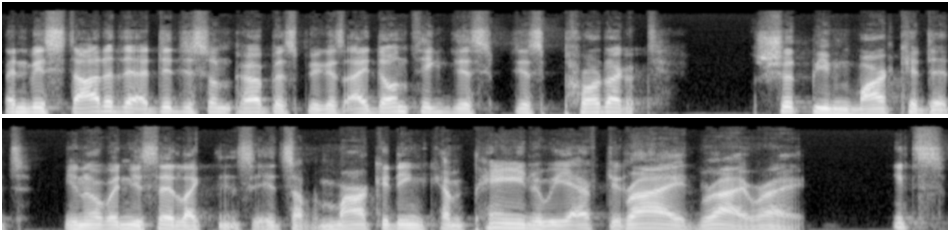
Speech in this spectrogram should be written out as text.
when we started I did this on purpose because I don't think this this product should be marketed. You know, when you say like it's, it's a marketing campaign, we have to Right, right, right. it's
